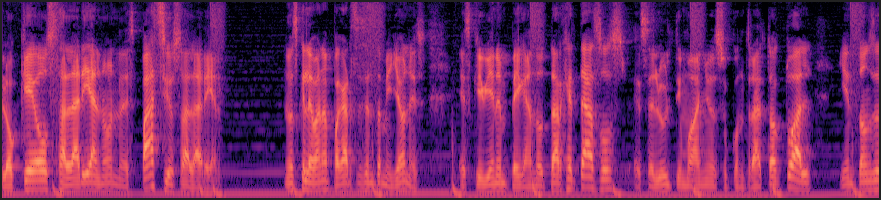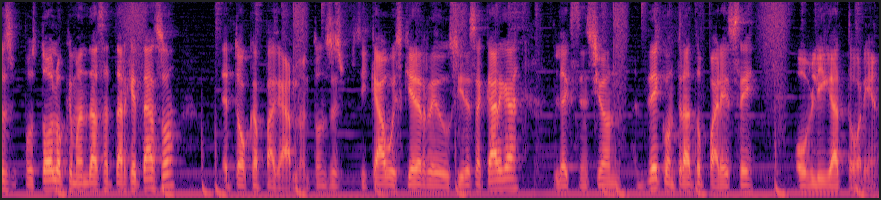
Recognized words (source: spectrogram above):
bloqueo salarial, ¿no? En el espacio salarial. No es que le van a pagar 60 millones, es que vienen pegando tarjetazos, es el último año de su contrato actual, y entonces, pues todo lo que mandas a tarjetazo, te toca pagarlo. Entonces, si Cowboys quiere reducir esa carga, la extensión de contrato parece obligatoria.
